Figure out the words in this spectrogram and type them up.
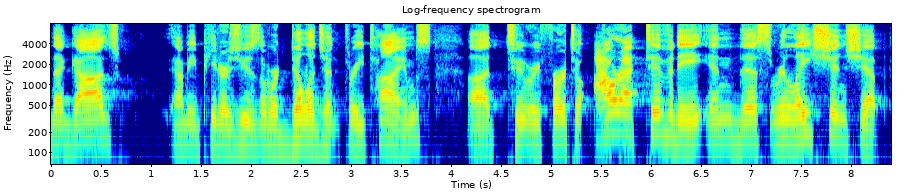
that God's, I mean, Peter's used the word diligent three times uh, to refer to our activity in this relationship.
